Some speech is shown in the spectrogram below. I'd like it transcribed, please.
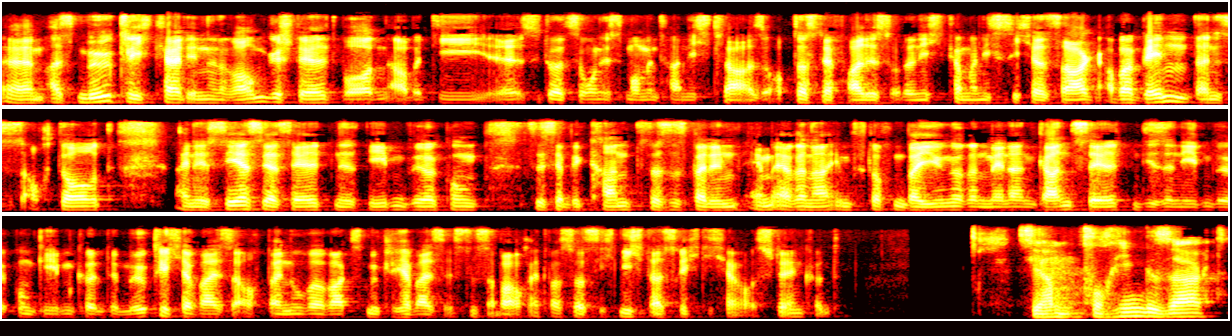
als Möglichkeit in den Raum gestellt worden, aber die äh, Situation ist momentan nicht klar. Also ob das der Fall ist oder nicht, kann man nicht sicher sagen. Aber wenn, dann ist es auch dort eine sehr, sehr seltene Nebenwirkung. Es ist ja bekannt, dass es bei den mRNA-Impfstoffen bei jüngeren Männern ganz selten diese Nebenwirkung geben könnte. Möglicherweise auch bei Novavax. Möglicherweise ist es aber auch etwas, was sich nicht als richtig herausstellen könnte. Sie haben vorhin gesagt,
